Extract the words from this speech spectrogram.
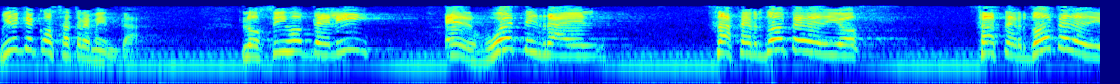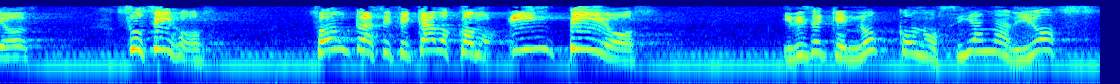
Mire qué cosa tremenda. Los hijos de Elí, el juez de Israel, sacerdote de Dios, sacerdote de Dios, sus hijos son clasificados como impíos y dicen que no conocían a Dios,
